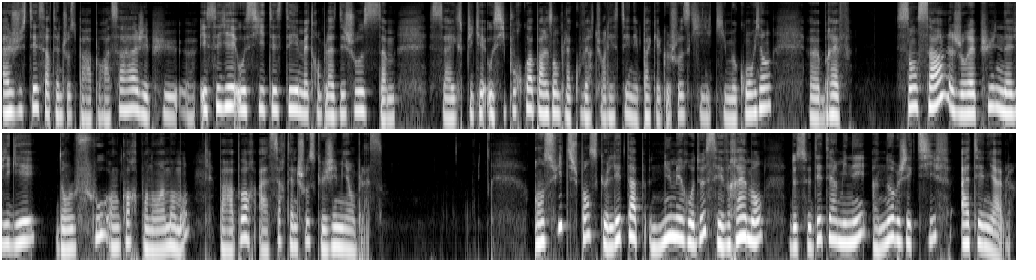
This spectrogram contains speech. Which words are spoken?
ajuster certaines choses par rapport à ça, j'ai pu euh, essayer aussi, tester et mettre en place des choses, ça, expliquait aussi pourquoi par exemple la couverture lestée n'est pas quelque chose qui me convient. bref, sans ça, j'aurais pu naviguer dans le flou encore pendant un moment par rapport à certaines choses que j'ai mis en place. Ensuite, je pense que l'étape numéro 2, c'est vraiment de se déterminer un objectif atteignable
